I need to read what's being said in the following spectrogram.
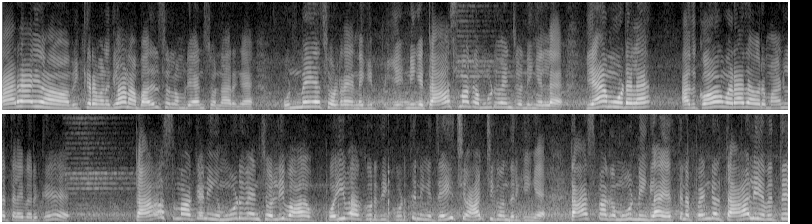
சாராயம் விற்கிறவனுக்குலாம் நான் பதில் சொல்ல முடியாதுன்னு சொன்னாருங்க. உண்மையாக சொல்கிறேன் இன்னைக்கு நீங்கள் டாஸ்மாக மூடுவேன்னு சொன்னீங்கல்ல ஏன் மூடலை? அது கோபம் வராது அவர் மாநில தலைவருக்கு. டாஸ்மாக நீங்கள் மூடுவேன்னு சொல்லி வா பொய் வாக்குறுதி கொடுத்து நீங்கள் ஜெயிச்சு ஆட்சிக்கு வந்திருக்கீங்க. டாஸ்மாக மூடினீங்களா? எத்தனை பெண்கள் தாலியை விற்று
